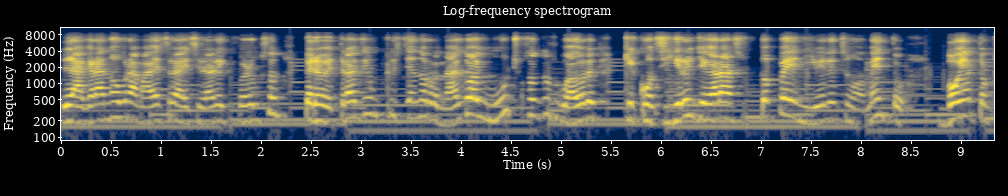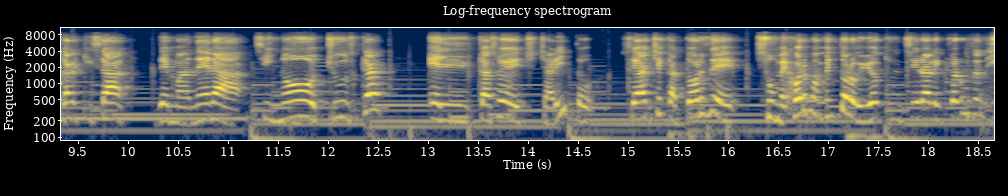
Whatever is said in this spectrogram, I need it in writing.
la gran obra maestra de Sir Alex Ferguson, pero detrás de un Cristiano Ronaldo hay muchos otros jugadores que consiguieron llegar a su tope de nivel en su momento. Voy a tocar quizá de manera, si no chusca, el caso de Chicharito. CH14, su mejor momento lo vivió Sir Alex Ferguson y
